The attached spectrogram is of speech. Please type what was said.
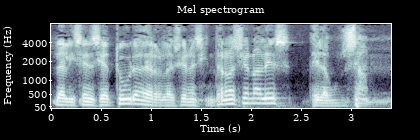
la licenciatura de Relaciones Internacionales de la UNSAM.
